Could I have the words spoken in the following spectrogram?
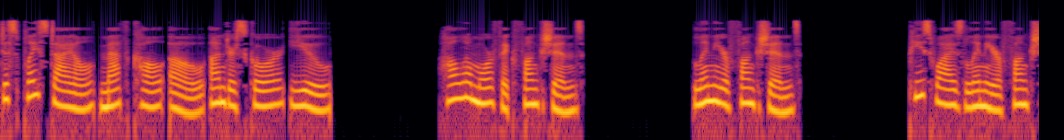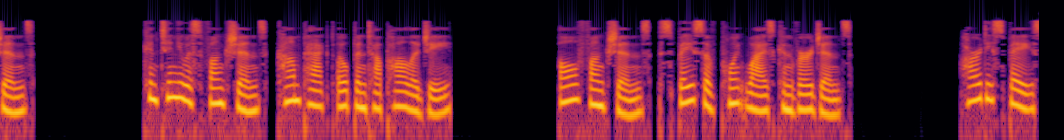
Display style math call O underscore U. Holomorphic functions. Linear functions. Piecewise linear functions Continuous functions, compact open topology. All functions, space of pointwise convergence. Hardy space.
